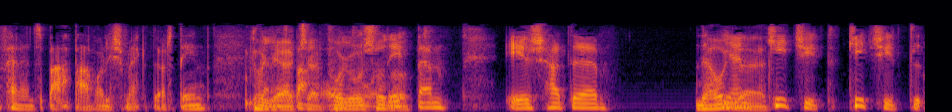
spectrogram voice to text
Ferenc pápával is megtörtént. Hogy elcsepp folyósodott? Éppen, és hát eh, De hogy ilyen lehet? kicsit, kicsit,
